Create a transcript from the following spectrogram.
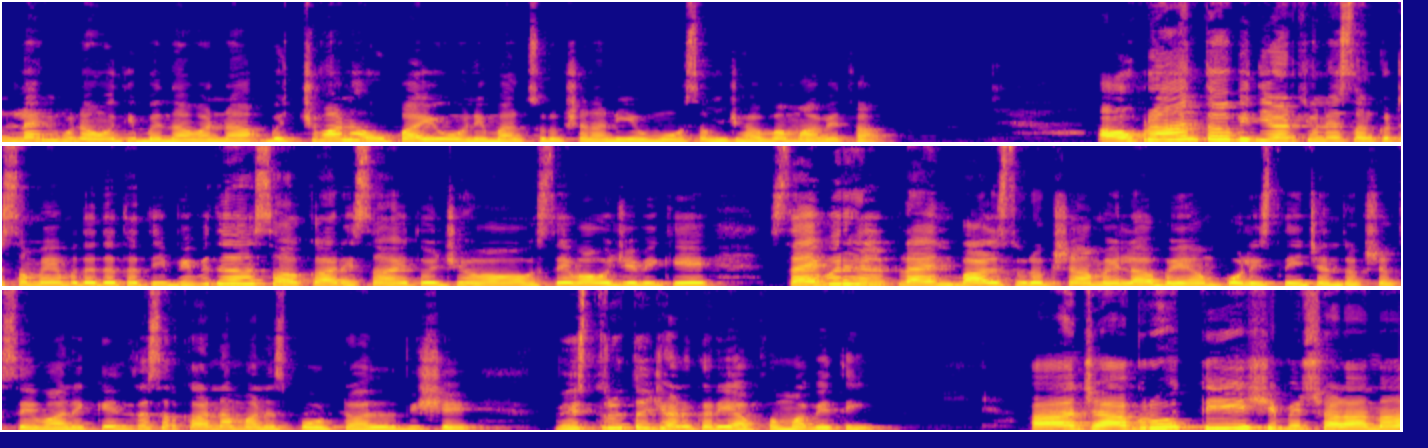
ઓનલાઈન ગુનાઓથી બનાવવાના, બચવાના ઉપાયો અને માર્ગ સુરક્ષાના નિયમો સમજાવવામાં આવ્યા હતા. આ ઉપરાંત વિદ્યાર્થીઓને સંકટ સમયે મદદ થતી વિવિધ સહકારી સહાયતો જેવા સેવાઓ જેવી કે સાયબર હેલ્પલાઇન, બાળ સુરક્ષા, મહિલા ભયમ, પોલીસની જનરક્ષક સેવા અને કેન્દ્ર સરકારના માનસ પોર્ટલ વિશે વિસ્તૃત જાણકારી આપવામાં આવી હતી. આ જાગૃતિ શિબિર શાળાના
